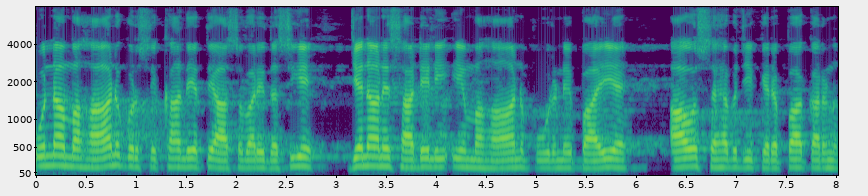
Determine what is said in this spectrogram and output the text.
ਉਹਨਾਂ ਮਹਾਨ ਗੁਰਸਿੱਖਾਂ ਦੇ ਇਤਿਹਾਸ ਬਾਰੇ ਦੱਸੀਏ, ਜਿਨ੍ਹਾਂ ਨੇ ਸਾਡੇ ਲਈ ਇਹ ਮਹਾਨ ਪੂਰਨੇ ਪਾਏ ਹੈ। ਆਓ ਸਾਹਿਬ ਜੀ ਕਿਰਪਾ ਕਰਨ,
